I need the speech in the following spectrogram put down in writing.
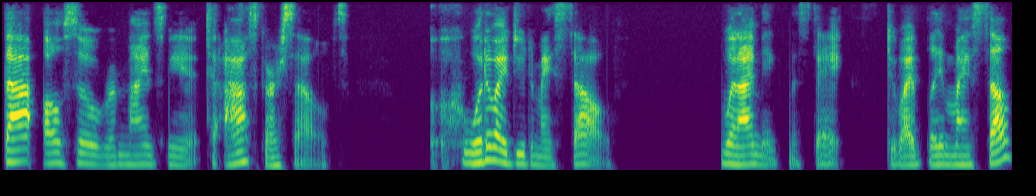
That also reminds me to ask ourselves, what do I do to myself when I make mistakes? Do I blame myself?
